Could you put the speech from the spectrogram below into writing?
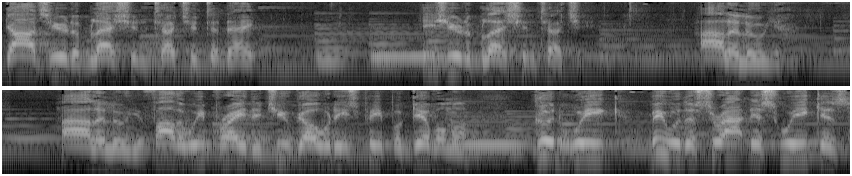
God's here to bless you and touch you today. He's here to bless you and touch you. Hallelujah. Hallelujah. Father, we pray that you go with these people, give them a good week be with us throughout this week as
